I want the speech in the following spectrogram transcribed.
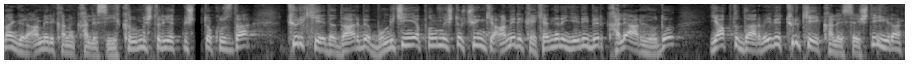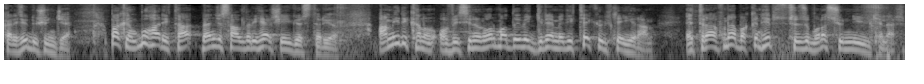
Bana göre Amerika'nın kalesi yıkılmıştır 79'da. Türkiye'de darbe bunun için yapılmıştır. Çünkü Amerika kendine yeni bir kale arıyordu. Yaptı darbeyi ve Türkiye'yi kale seçti. İran kalesi düşünce. Bakın bu harita bence saldırı her şeyi gösteriyor. Amerika'nın ofisinin olmadığı ve giremediği tek ülke İran. Etrafına bakın hep sözüm ona sünni ülkeler.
